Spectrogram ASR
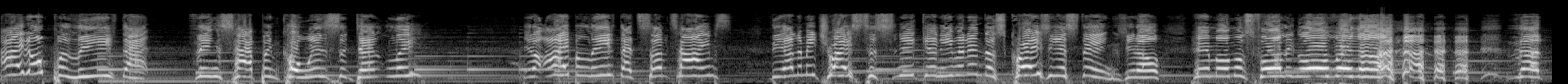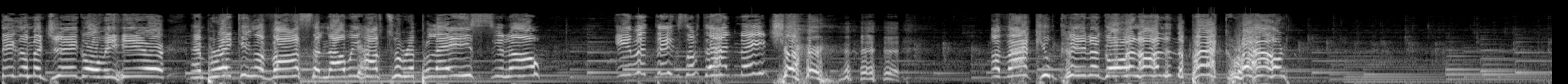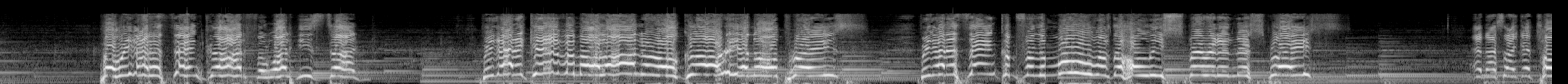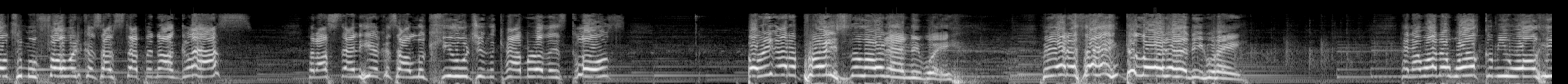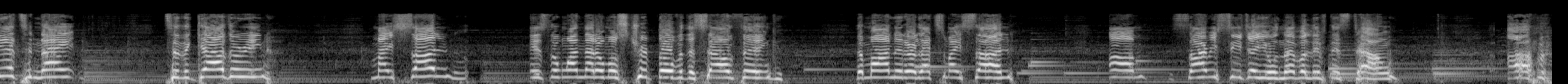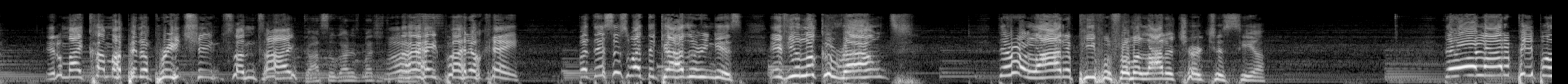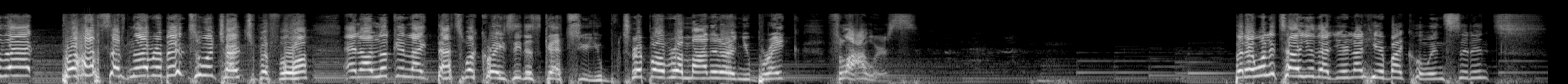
I don't believe that things happen coincidentally. You know, I believe that sometimes the enemy tries to sneak in, even in the craziest things. You know, him almost falling over the the thingamajig over here and breaking a vase that now we have to replace, you know? Even things of that nature. a vacuum cleaner going on in the background. But we gotta thank God for what He's done. We gotta give Him all honor, all glory, and all praise. We gotta thank Him for the move of the Holy Spirit in this place. And as I get told to move forward because I'm stepping on glass, but I'll stand here because I'll look huge in the camera this close. But we gotta praise the Lord anyway. We gotta thank the Lord anyway. And I want to welcome you all here tonight to the gathering. My son is the one that almost tripped over the sound thing. The monitor, that's my son. Um, sorry, CJ, you'll never live this down. Um, it might come up in a preaching sometime. God still got his message. All right, but okay. But this is what the gathering is. If you look around, there are a lot of people from a lot of churches here. There are a lot of people that perhaps have never been to a church before and are looking like that's what craziness gets you. You trip over a monitor and you break flowers. But I want to tell you that you're not here by coincidence.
